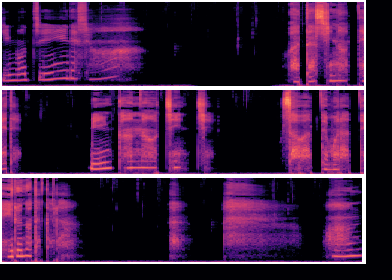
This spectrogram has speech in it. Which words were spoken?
気持ちいいでしょ？私の手で敏感なおちんちん触ってもらっているのだから。本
